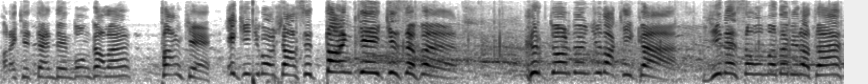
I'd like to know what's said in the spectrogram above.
Hareketlendi Dongala. Tanke. ikinci gol şansı. Tanke 2-0. 44. dakika. Yine savunmada bir hata.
